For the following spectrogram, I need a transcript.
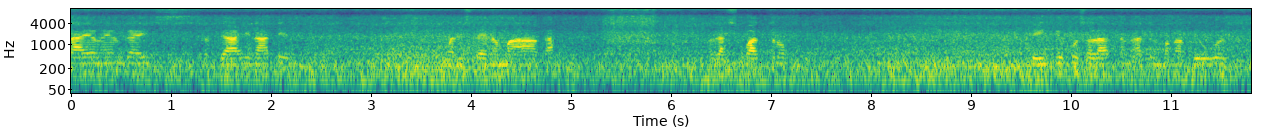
Tayo ngayon guys. Sa biyahe natin. Umalis tayo ng maaga. Alas 4. Thank you po sa lahat ng ating mga viewers.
